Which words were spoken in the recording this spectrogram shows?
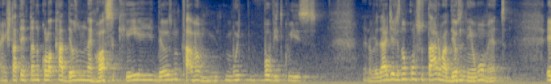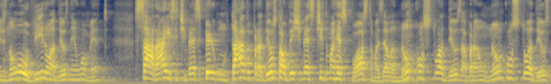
A gente está tentando colocar Deus num negócio que Deus não estava muito envolvido com isso. Na verdade, eles não consultaram a Deus em nenhum momento. Eles não ouviram a Deus em nenhum momento. Sarai, se tivesse perguntado para Deus, talvez tivesse tido uma resposta, mas ela não consultou a Deus, Abraão não consultou a Deus,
